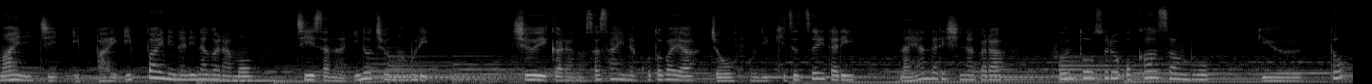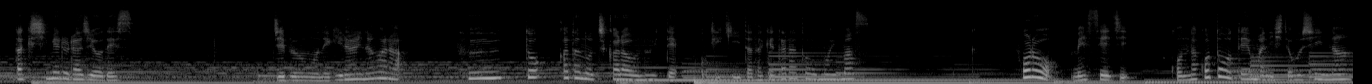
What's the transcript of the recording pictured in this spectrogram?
毎日いっぱいいっぱいになりながらも小さな命を守り周囲からの些細な言葉や情報に傷ついたり悩んだりしながら奮闘するお母さんをぎゅーっと抱きしめるラジオです。自分をねぎらいながらふーっと肩の力を抜いてお聞きいただけたらと思います。フォローメッセージこんなことをテーマにしてほしいな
